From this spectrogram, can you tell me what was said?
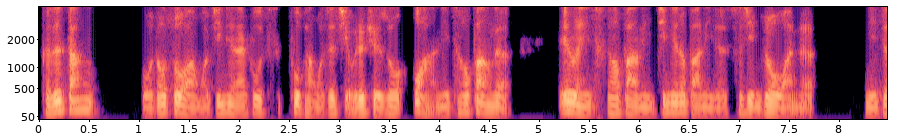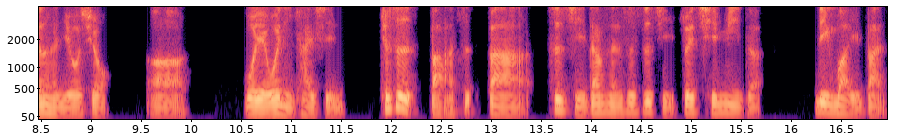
可是当我都做完，我今天来复复盘我自己，我就觉得说，哇，你超棒的，Aaron，你超棒，你今天都把你的事情做完了，你真的很优秀啊，呃，我也为你开心。就是把自把自己当成是自己最亲密的另外一半，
